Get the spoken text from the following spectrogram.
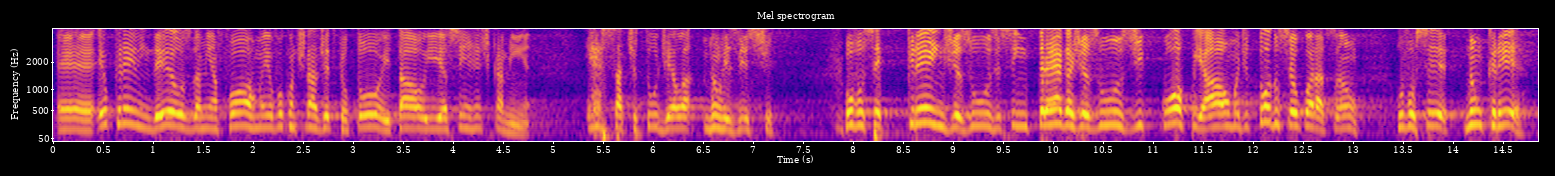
é, eu creio em Deus da minha forma, eu vou continuar do jeito que eu estou e tal, e assim a gente caminha. Essa atitude, ela não existe. Ou você crê em Jesus e se entrega a Jesus de corpo e alma, de todo o seu coração, ou você não crê.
